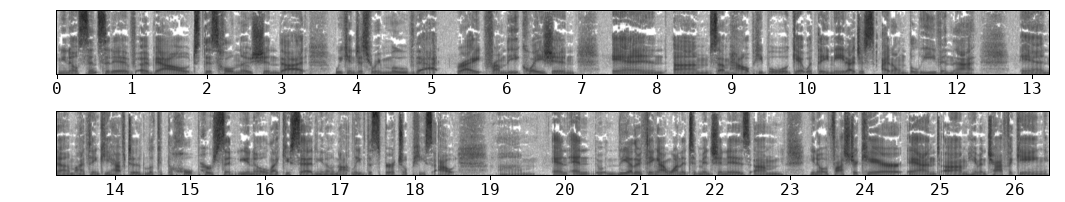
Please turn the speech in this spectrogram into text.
you know, sensitive about this whole notion that we can just remove that right from the equation. And um, somehow people will get what they need. I just I don't believe in that, And um, I think you have to look at the whole person, you know, like you said, you know, not leave the spiritual piece out. Um, and and the other thing I wanted to mention is, um, you know, foster care and um, human trafficking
